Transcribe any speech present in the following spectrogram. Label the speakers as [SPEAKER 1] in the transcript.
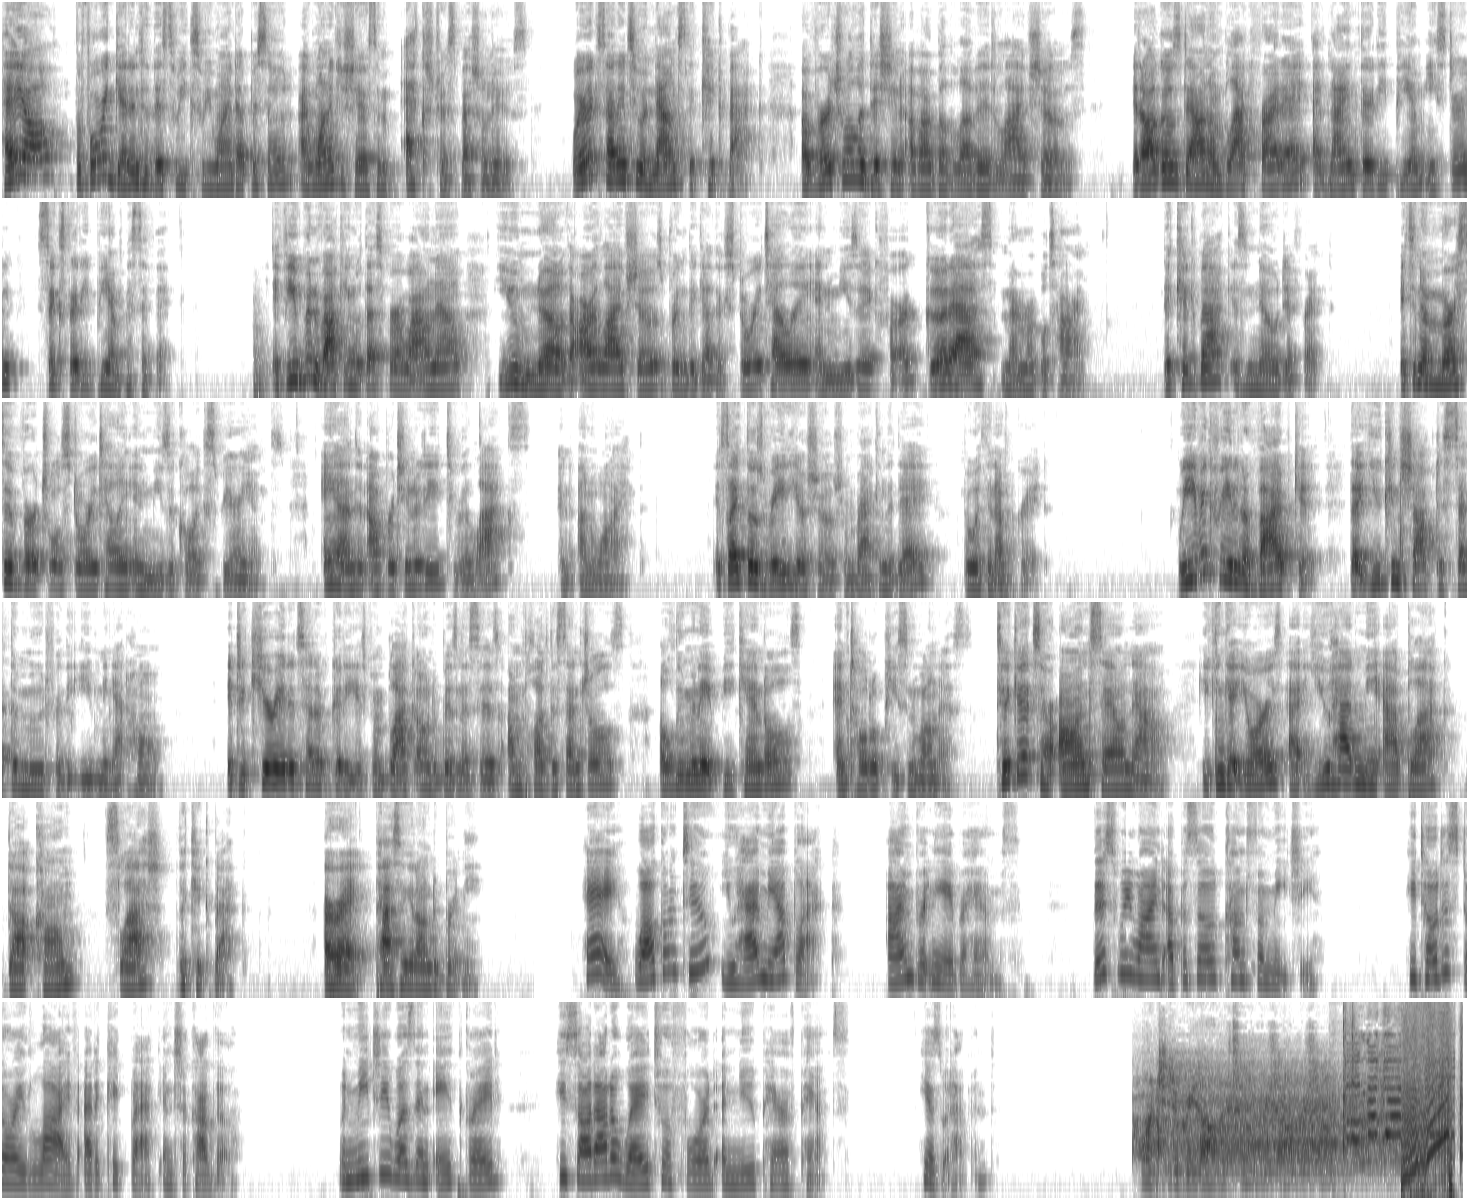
[SPEAKER 1] Hey, y'all! Before we get into this week's Rewind episode, I wanted to share some extra special news. We're excited to announce The Kickback, a virtual edition of our beloved live shows. It all goes down on Black Friday at 9:30 p.m. Eastern, 6:30 p.m. Pacific. If you've been rocking with us for a while now, you know that our live shows bring together storytelling and music for a good ass, memorable time. The Kickback is no different. It's an immersive virtual storytelling and musical experience, and an opportunity to relax and unwind. It's like those radio shows from back in the day, but with an upgrade. We even created a vibe kit that you can shop to set the mood for the evening at home. It's a curated set of goodies from Black owned businesses Unplugged Essentials, Illuminate Bee Candles, and Total Peace and Wellness. Tickets are on sale now. You can get yours at youhadmeatblack.com slash the kickback. All right, passing it on to Brittany.
[SPEAKER 2] Hey, welcome to You Had Me at Black. I'm Brittany Abrahams. This Rewind episode comes from Michi. He told his story live at a kickback in Chicago. When Michi was in eighth grade, he sought out a way to afford a new pair of pants. Here's what happened.
[SPEAKER 3] I want you to breathe all this in, breathe all this in.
